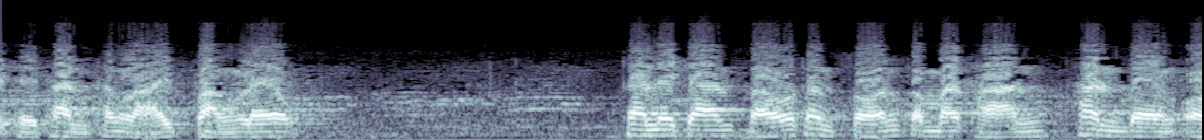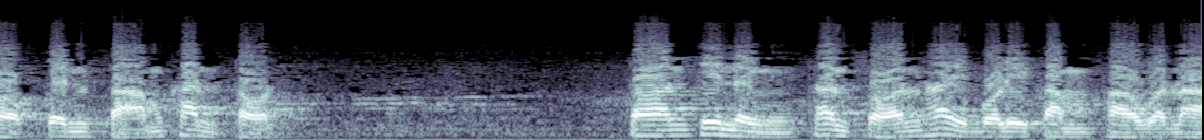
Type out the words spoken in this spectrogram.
ศให้ท่านทั้งหลายฟังแล้ว ท่านอาจารย์เสาท่านสอนกรรมฐานท่านแบ่งออกเป็นสามขั้นตอน ตอนที่หนึ่งท่านสอนให้บริกรรมภาวนา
